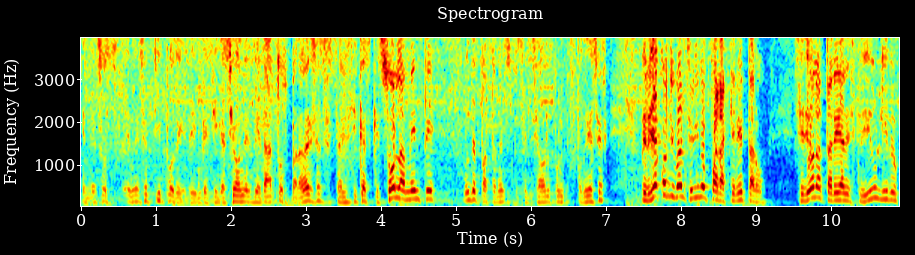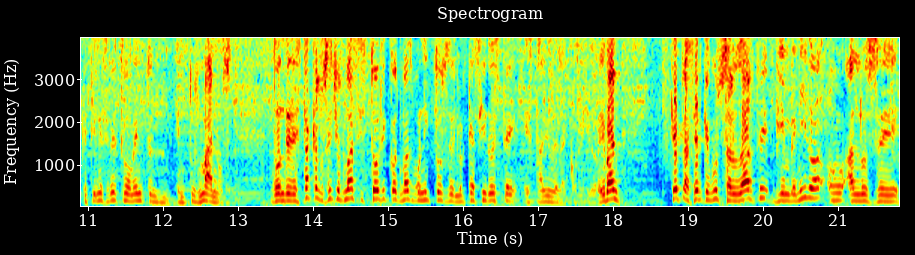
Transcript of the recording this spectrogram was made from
en, esos, en ese tipo de, investigaciones, de datos, para dar esas estadísticas que solamente un departamento especializado lo podría hacer. Pero ya cuando Iván se vino para Querétaro, se dio a la tarea de escribir un libro que tienes en este momento en, en, tus manos, donde destaca los hechos más históricos, más bonitos de lo que ha sido este estadio de la corregidora. Iván, qué placer, qué gusto saludarte. Bienvenido a, a los eh,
